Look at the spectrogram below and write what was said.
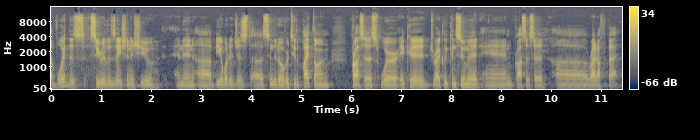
avoid this serialization issue and then uh, be able to just uh, send it over to the Python process where it could directly consume it and process it right off the bat.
